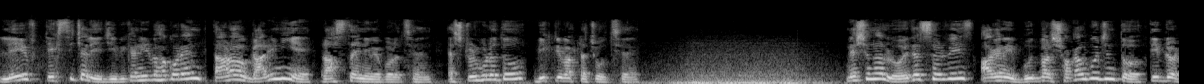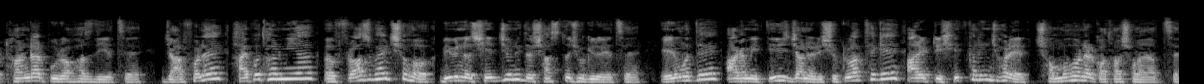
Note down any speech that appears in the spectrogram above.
লিফট, ট্যাক্সি চালিয়ে জীবিকা নির্বাহ করেন, তারাও গাড়ি নিয়ে রাস্তায় নেমে পড়েছেন। স্টোরগুলোতেও বিক্রি বাট্টা চলছে। ন্যাশনাল ওয়েদার সার্ভিস আগামী বুধবার সকাল পর্যন্ত তীব্র ঠান্ডার পূর্বাভাস দিয়েছে, যার ফলে হাইপোথার্মিয়া ও ফ্রসভাইট সহ বিভিন্ন শীতজনিত স্বাস্থ্য ঝুঁকি রয়েছে। এর মধ্যে আগামী তিরিশ জানুয়ারি শুক্রবার থেকে আরেকটি শীতকালীন ঝড়ের সম্ভাবনার কথা শোনা যাচ্ছে।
